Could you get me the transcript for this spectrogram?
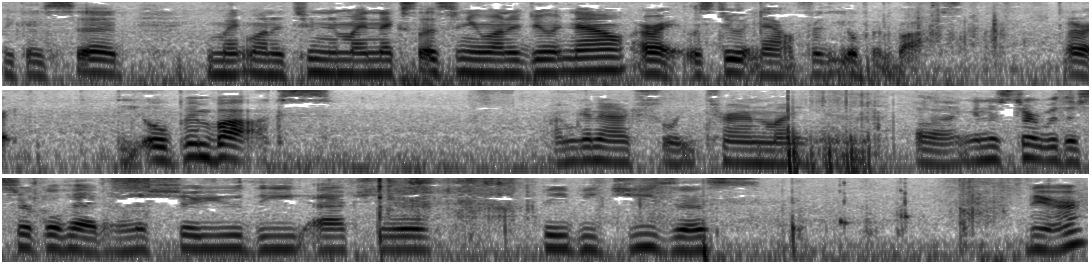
like I said, you might want to tune in my next lesson. You want to do it now? All right, let's do it now for the open box. All right, the open box. I'm gonna actually turn my, uh, I'm gonna start with a circle head. I'm gonna show you the actual baby Jesus there.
